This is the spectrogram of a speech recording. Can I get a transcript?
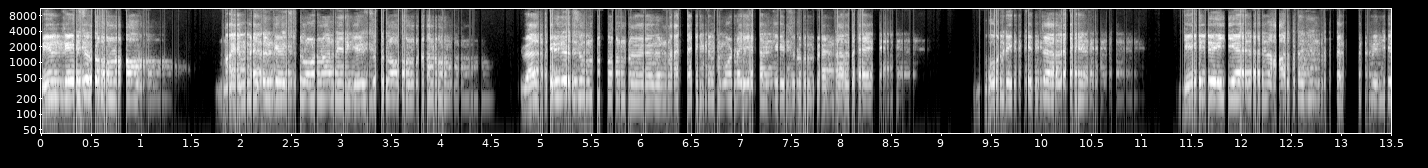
మేము కేసులో ఉన్నాం మా ఎమ్మెల్యే కేసులో ఉన్నాం నేను కేసులో ఉన్నాను ఇవాళ తెలుగుదేశంలో నాయకులు కూడా ఇవాళ కేసులో పెట్టాలి గోలు ఎక్కించాలి జైలు వేయాలని ఆలోచన తప్పించి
